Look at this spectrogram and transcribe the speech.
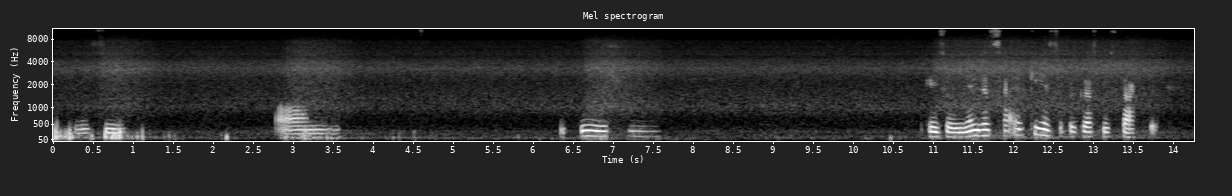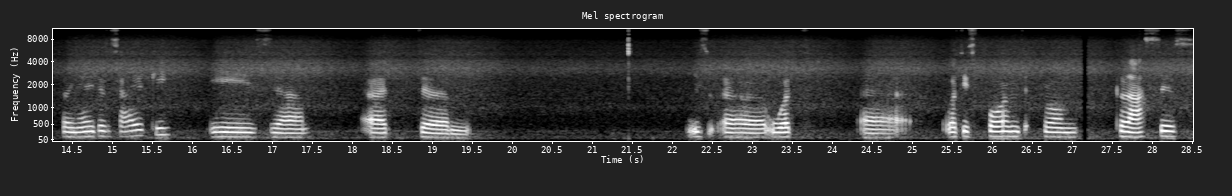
let me see um, okay so inheritance hierarchy and superclass constructor so inheritance hierarchy is uh, at um, is uh, what uh, what is formed from classes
